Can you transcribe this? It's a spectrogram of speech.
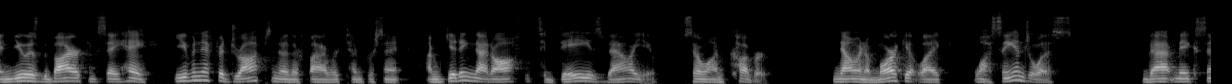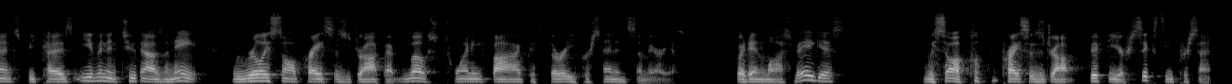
And you, as the buyer, can say, hey, even if it drops another 5 or 10%, I'm getting that off of today's value, so I'm covered. Now, in a market like Los Angeles, that makes sense because even in 2008, we really saw prices drop at most 25 to 30% in some areas. But in Las Vegas, we saw prices drop 50 or 60%.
